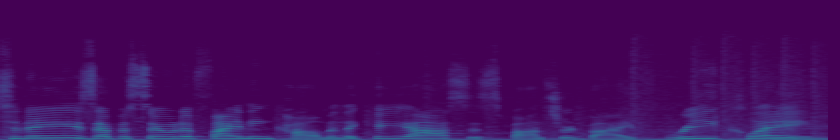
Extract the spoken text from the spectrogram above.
Today's episode of Finding Calm in the Chaos is sponsored by Reclaimed.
